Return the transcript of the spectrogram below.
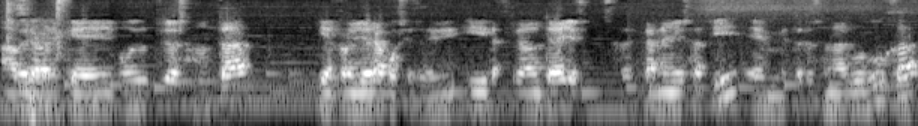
a ver Sí. a ver qué módulo te a montar. Y el rollo era pues eso, ir acercándote a ellos, se acercan ellos a ti, eh, meterlos en las burbujas,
